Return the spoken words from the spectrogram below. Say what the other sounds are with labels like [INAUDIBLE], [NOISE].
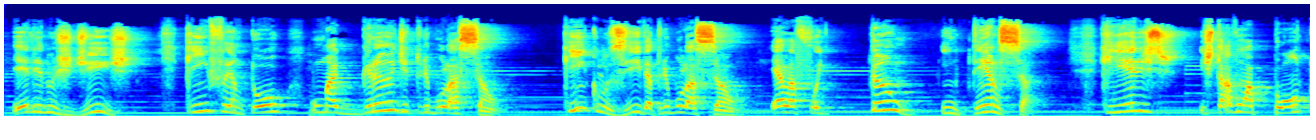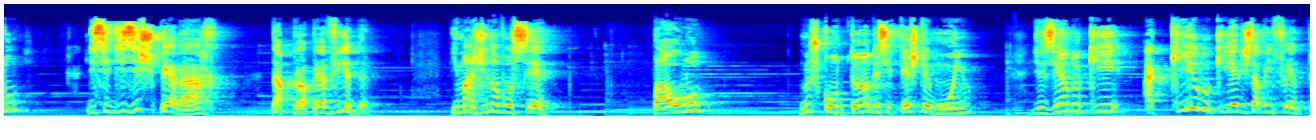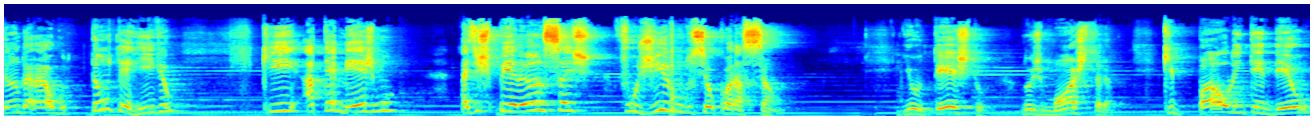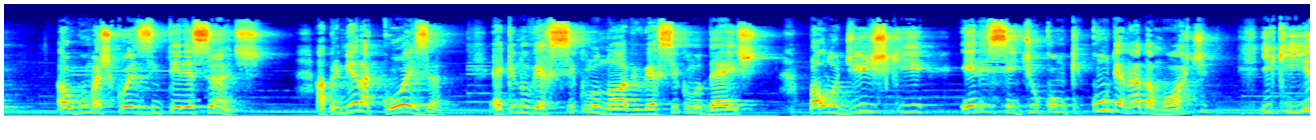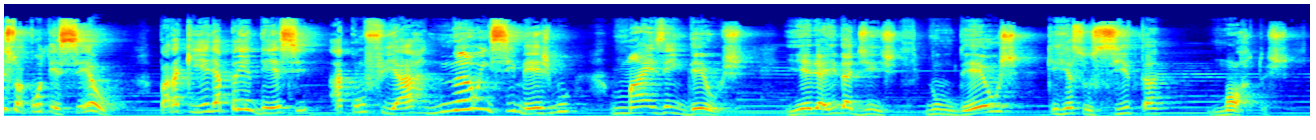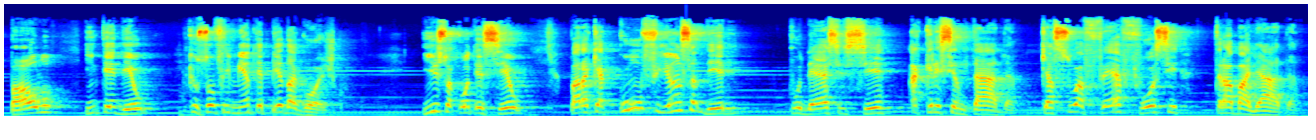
ele nos diz que enfrentou uma grande tribulação, que inclusive a tribulação, ela foi tão intensa que eles estavam a ponto de se desesperar da própria vida. Imagina você, Paulo nos contando esse testemunho dizendo que aquilo que ele estava enfrentando era algo tão terrível que até mesmo as esperanças fugiram do seu coração. E o texto nos mostra que Paulo entendeu algumas coisas interessantes. A primeira coisa é que no versículo 9 e versículo 10, Paulo diz que ele se sentiu como que condenado à morte e que isso aconteceu para que ele aprendesse a confiar não em si mesmo, mas em Deus. E ele ainda diz: num Deus que ressuscita mortos. Paulo entendeu que o sofrimento é pedagógico. Isso aconteceu para que a confiança dele pudesse ser acrescentada, que a sua fé fosse trabalhada.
